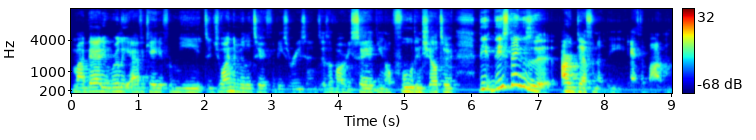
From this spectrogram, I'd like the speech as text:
my daddy really advocated for me to join the military for these reasons. As I've already said, you know, food and shelter. The, these things are definitely at the bottom.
